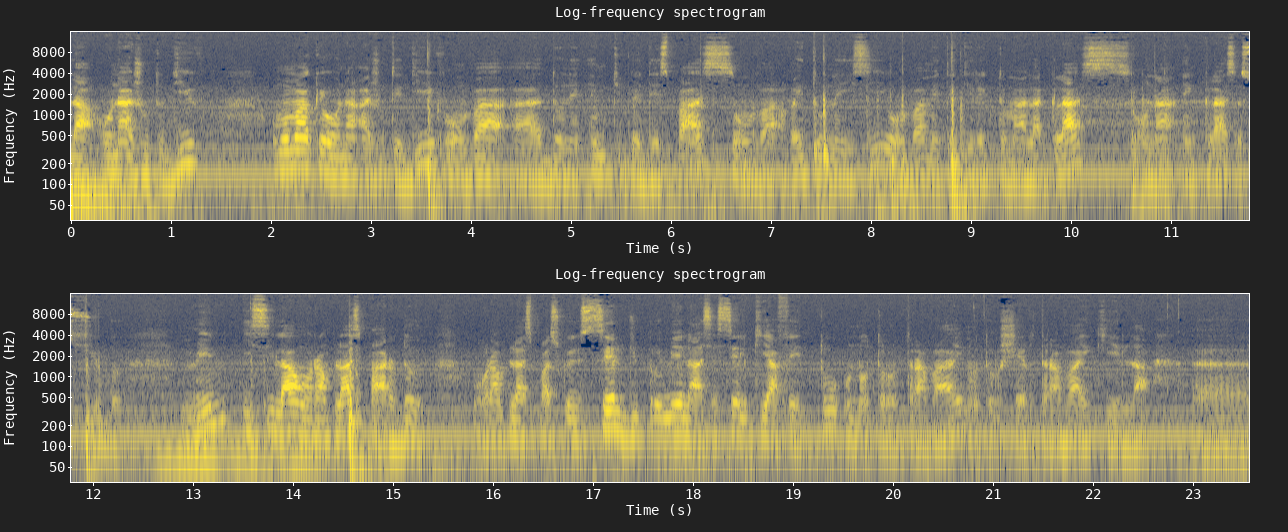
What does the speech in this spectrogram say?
là on ajoute div au moment qu'on a ajouté div on va euh, donner un petit peu d'espace. On va retourner ici. On va mettre directement la classe on a une classe sub min ici là on remplace par deux on remplace parce que celle du premier là, c'est celle qui a fait tout notre travail, notre cher travail qui est là, euh,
